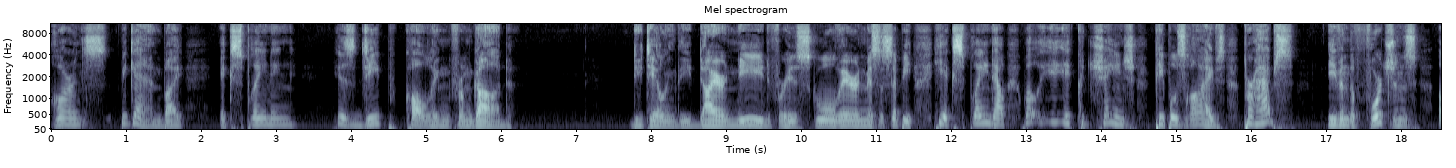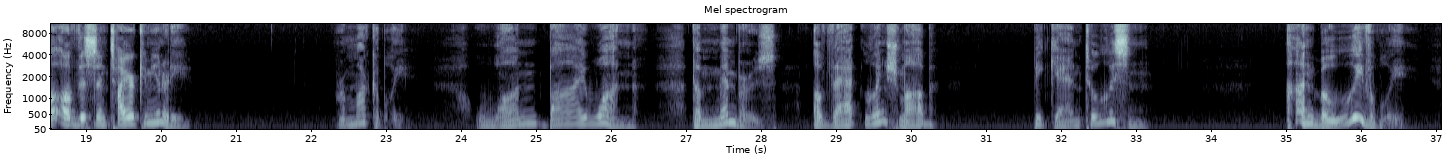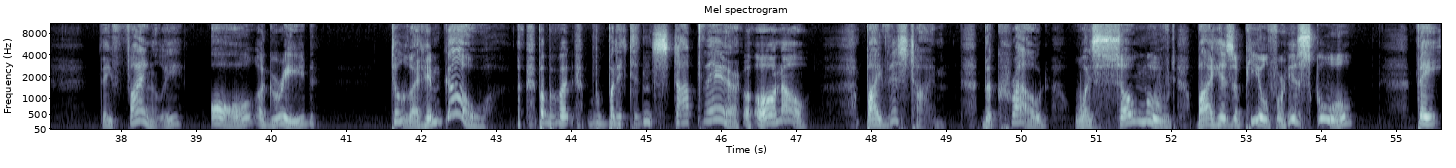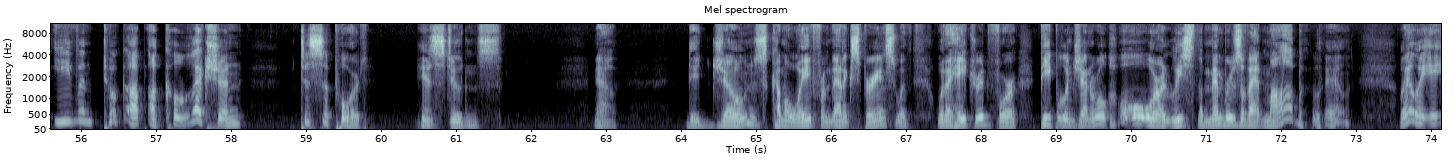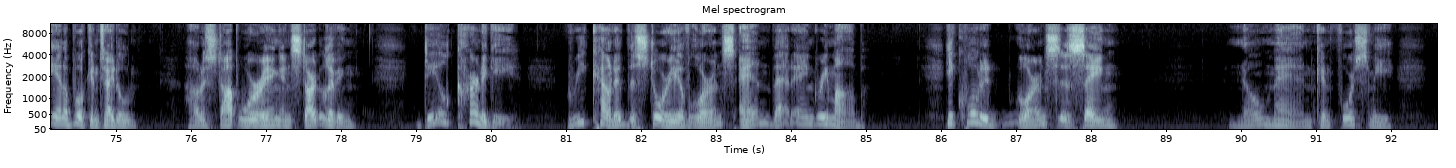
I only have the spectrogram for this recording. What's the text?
Lawrence began by explaining his deep calling from God detailing the dire need for his school there in Mississippi, he explained how, well, it could change people's lives, perhaps even the fortunes of this entire community. Remarkably, one by one, the members of that lynch mob began to listen. Unbelievably, they finally all agreed to let him go. But, but, but, but it didn't stop there. Oh no. By this time, the crowd was so moved by his appeal for his school, they even took up a collection to support his students. Now, did Jones come away from that experience with with a hatred for people in general, or, or at least the members of that mob? Well, well, in a book entitled How to Stop Worrying and Start Living, Dale Carnegie recounted the story of Lawrence and that angry mob. He quoted Lawrence as saying, No man can force me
